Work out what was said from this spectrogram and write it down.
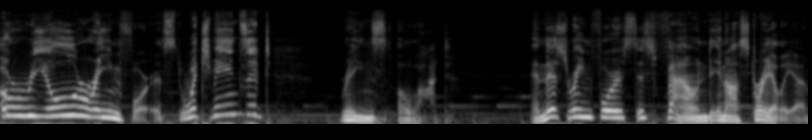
a real rainforest, which means it rains a lot. And this rainforest is found in Australia.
